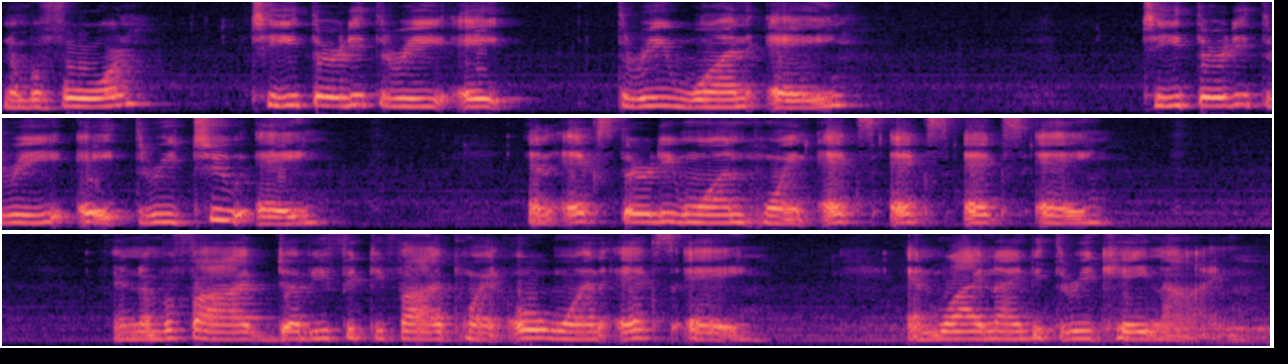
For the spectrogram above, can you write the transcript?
Number four, T33831A, T33832A, and X31.XXXA. And number five, W55.01XA and Y93K9.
